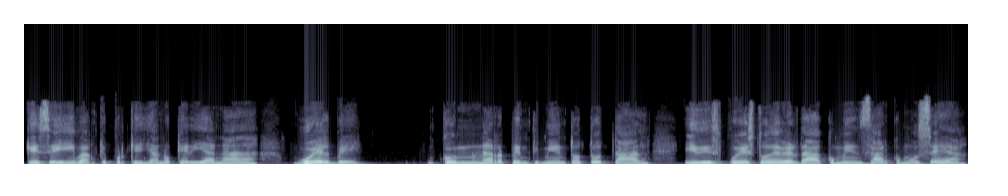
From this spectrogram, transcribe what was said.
que se iba, que porque ya no quería nada, vuelve con un arrepentimiento total y dispuesto de verdad a comenzar como sea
